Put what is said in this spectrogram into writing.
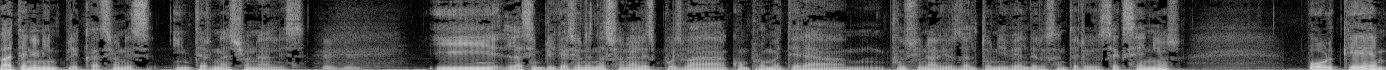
va a tener implicaciones internacionales. Y las implicaciones nacionales pues va a comprometer a mm, funcionarios de alto nivel de los anteriores sexenios porque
